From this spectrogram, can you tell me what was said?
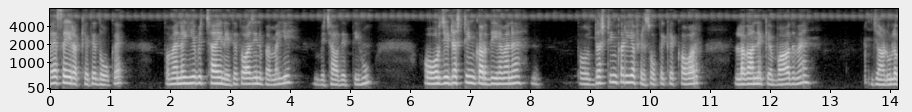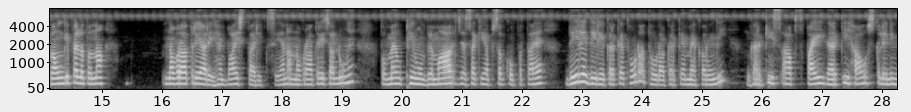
ऐसे ही रखे थे धो के। तो मैंने ये बिछाए नहीं थे तो आज इन पर मैं ये बिछा देती हूँ। और जी डस्टिंग कर दी है मैंने तो डस्टिंग करी है फिर सोफे के कवर। लगाने के बाद मैं झाड़ू लगाऊँगी। पहले तो ना नवरात्रि आ रही हैं, बाईस तारीख से, है ना? नवरात्रि चालू हैं। तो मैं उठी हूँ बीमार, जैसा कि आप सबको पता है। धीरे धीरे करके, थोड़ा थोड़ा करके मैं करूँगी। घर की साफ़ सफ़ाई, घर की house cleaning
